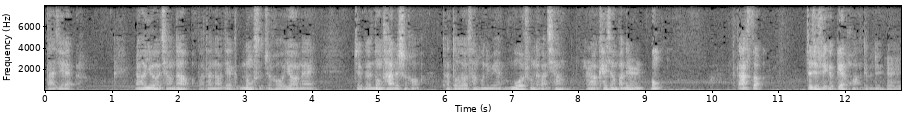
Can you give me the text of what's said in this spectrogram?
打劫，然后又有强盗把他脑袋弄死之后，又要来这个弄他的时候，他躲到仓库里面摸出那把枪，然后开枪把那人嘣打死了，这就是一个变化，对不对？嗯。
